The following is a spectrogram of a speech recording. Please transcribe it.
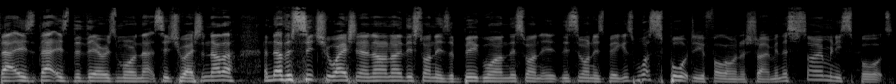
that is that is the there is more in that situation. Another another situation, and I know this one is a big one. This one this one is big. Is what sport do you follow in Australia? I mean, there's so many sports.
